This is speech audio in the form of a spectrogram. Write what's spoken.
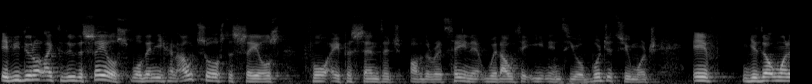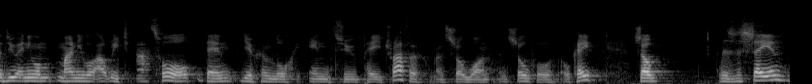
If you do not like to do the sales, well then you can outsource the sales for a percentage of the retainer without it eating into your budget too much. If you don't want to do any manual outreach at all, then you can look into paid traffic and so on and so forth, okay? So there's a saying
